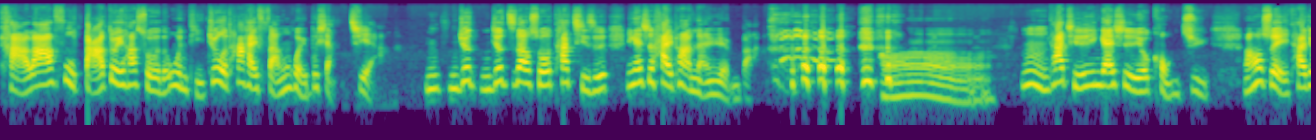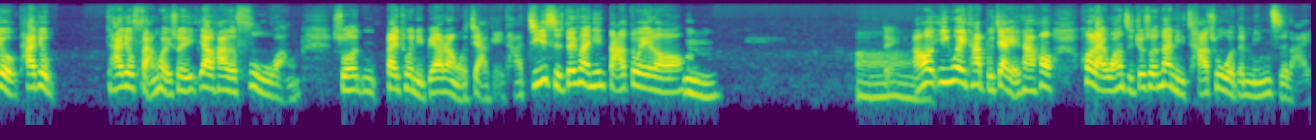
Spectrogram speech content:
卡拉夫答对他所有的问题，结果他还反悔不想嫁。你你就你就知道说他其实应该是害怕男人吧？哦，嗯，他其实应该是有恐惧，然后所以他就他就。他就反悔，所以要他的父王说：“拜托你不要让我嫁给他，即使对方已经答对了。”嗯，啊，对。然后因为他不嫁给他，后后来王子就说：“那你查出我的名字来，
